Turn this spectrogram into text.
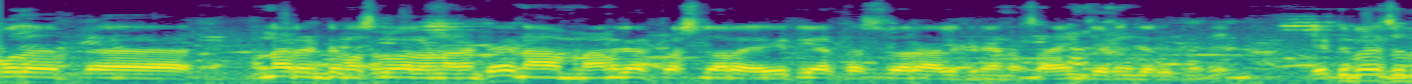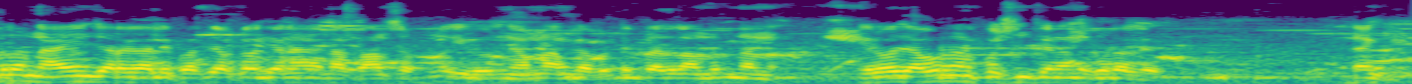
పోద ఉన్నారంటే ముసలి వాళ్ళు ఉన్నారంటే నా నాన్నగారి ట్రస్ట్ ద్వారా ఏటీఆర్ ట్రస్ట్ ద్వారా వాళ్ళకి నేను సాయం చేయడం జరుగుతుంది. ఎట్టి పరిస్థితుల్లో న్యాయం జరగాలి ప్రతి ఒక్కరికైనా నా కాన్సెప్ట్లో ఈ రోజు నేను ఉన్నాను కాబట్టి ప్రజలందరూ నన్ను ఈ రోజు ఎవరు నన్ను క్వశ్చన్ చేయడానికి కూడా లేదు. థ్యాంక్ యూ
